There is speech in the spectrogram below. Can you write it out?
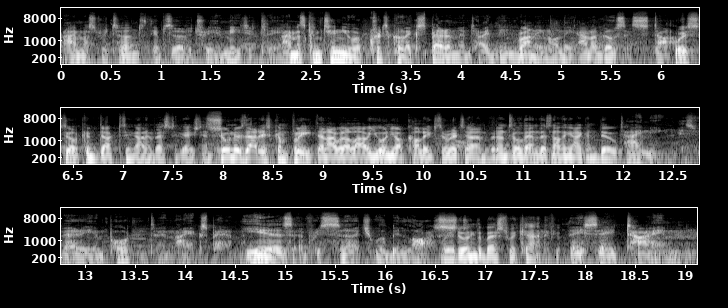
I must return to the observatory immediately. I must continue a critical experiment I've been running on the Amargosa star. We're still conducting our investigation. As soon as that is complete, then I will allow you and your colleagues to return. But until then, there's nothing I can do. Timing is very important in my experiment. Years of research will be lost. We're doing the best we can. If you... They say time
